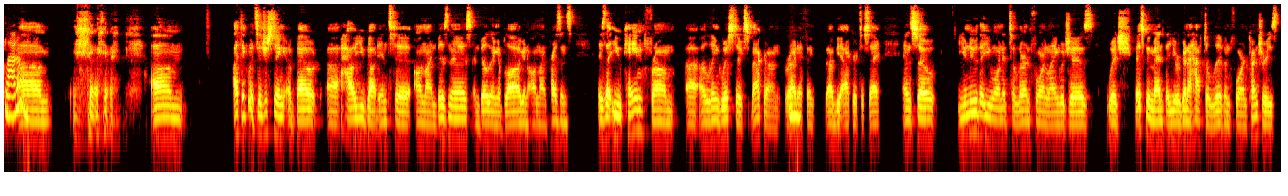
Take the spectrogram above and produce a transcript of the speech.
Claro. Um, um, I think what's interesting about uh, how you got into online business and building a blog and online presence is that you came from uh, a linguistics background, right? Mm-hmm. I think that would be accurate to say. And so you knew that you wanted to learn foreign languages, which basically meant that you were going to have to live in foreign countries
